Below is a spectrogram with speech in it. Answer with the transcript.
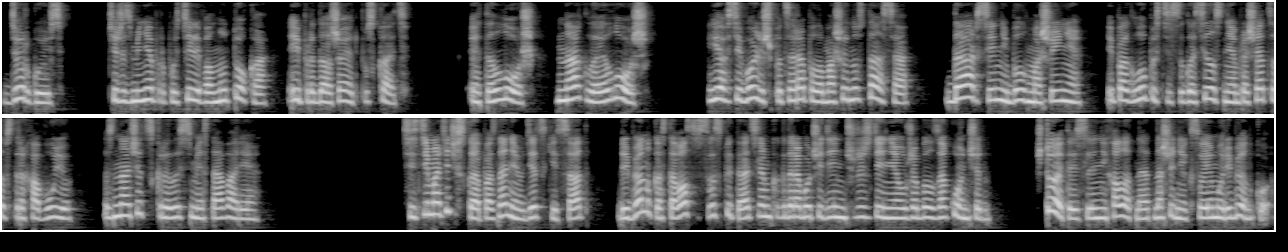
Дергаюсь. Через меня пропустили волну тока и продолжают пускать. Это ложь, наглая ложь. Я всего лишь поцарапала машину Стаса. Да, Арсений был в машине и по глупости согласилась не обращаться в страховую, значит, скрылась с места аварии. Систематическое опоздание в детский сад. Ребенок оставался с воспитателем, когда рабочий день учреждения уже был закончен. Что это, если не халатное отношение к своему ребенку?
